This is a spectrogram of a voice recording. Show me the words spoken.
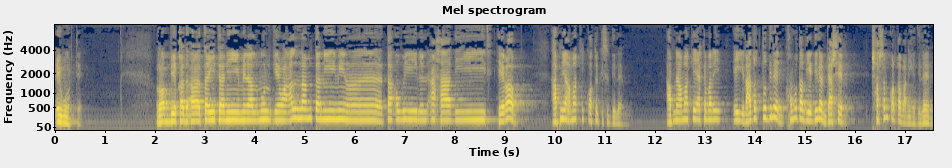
এই মুহূর্তে। রব্বি কদ আতাইতানি মিনাল মুলকে ওয়া আল্লামতানি মিন তাউইলিল আহাদিস। হে রব, আপনি আমাকে কত কিছু দিলেন? আপনি আমাকে একেবারে এই রাজত্ব দিলেন, ক্ষমতা দিয়ে দিলেন, দেশের শাসনকর্তা বানিয়ে দিলেন।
